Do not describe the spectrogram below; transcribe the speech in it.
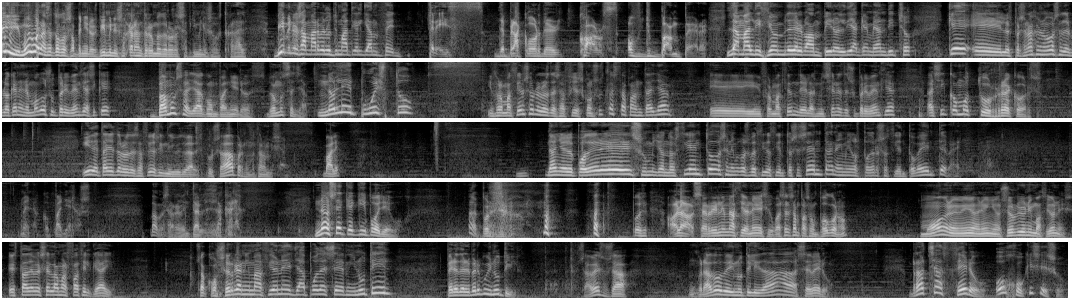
¡Hey! Muy buenas a todos, compañeros. Bienvenidos al canal de Romeo Dolorosa. Bienvenidos a nuestro canal. Bienvenidos a Marvel Ultimate Alliance 3. The Black Order Curse of the Bumper. La maldición del vampiro. El día que me han dicho que eh, los personajes nuevos se desbloquean en el modo supervivencia. Así que vamos allá, compañeros. Vamos allá. No le he puesto información sobre los desafíos. Consulta esta pantalla. eh, información de las misiones de supervivencia. Así como tus récords. Y detalles de los desafíos individuales. Pulsa A para comenzar la misión. Vale. Daño de poderes 1.200.000. Enemigos vencidos 160. Enemigos poderosos 120. Bueno, bueno, compañeros. Vamos a reventarles la cara. No sé qué equipo llevo. Ah, Pues. Pues. Hola, ser reanimaciones. Igual se les han pasado un poco, ¿no? Madre mía, niños. Ser reanimaciones. Esta debe ser la más fácil que hay. O sea, con ser reanimaciones ya puede ser inútil, pero del verbo inútil. ¿Sabes? O sea, un grado de inutilidad severo. Racha cero. Ojo, ¿qué es eso?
